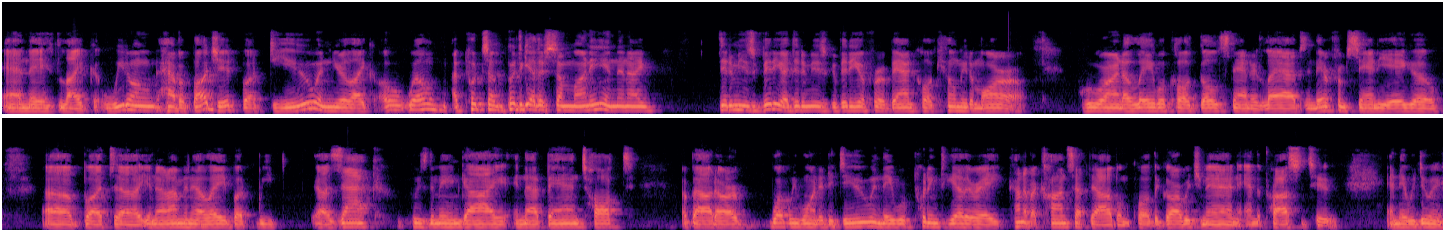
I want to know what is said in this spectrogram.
And they like, we don't have a budget, but do you? And you're like, oh well, I put some put together some money, and then I did a music video. I did a music video for a band called Kill Me Tomorrow, who are on a label called Gold Standard Labs, and they're from San Diego. Uh, but uh, you know, I'm in LA, but we uh, Zach, who's the main guy in that band, talked about our what we wanted to do, and they were putting together a kind of a concept album called "The Garbage Man and the Prostitute," and they were doing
